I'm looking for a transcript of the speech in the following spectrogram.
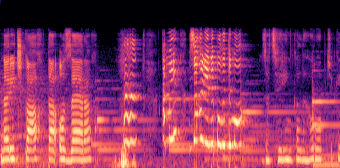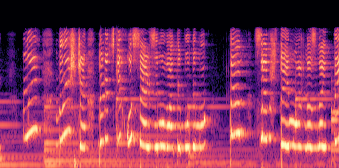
на річках та озерах. Зацвірінькали горобчики. Ми ближче до людських осель зимувати будемо. Там завжди можна знайти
